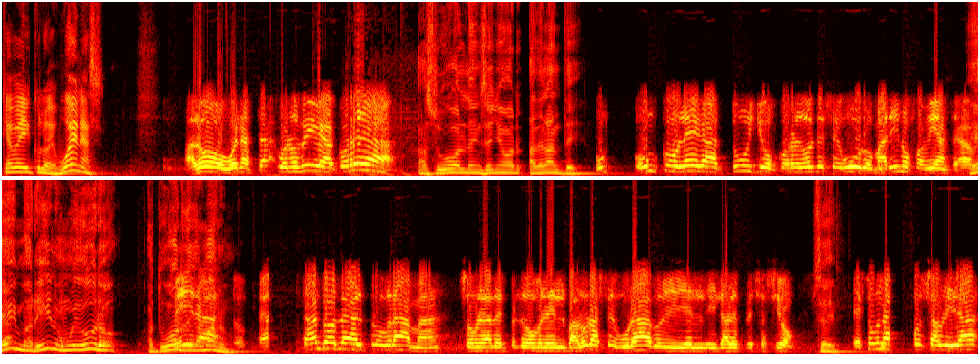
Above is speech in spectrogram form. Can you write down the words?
¿Qué vehículo es? Buenas. Aló, buenas tardes, buenos días, Correa. A su orden, señor. Adelante. Un colega tuyo, corredor de seguro, Marino Fabián, te habla. Hey, Marino, muy duro. A tu orden, Mira, hermano. dándole al programa sobre, la de- sobre el valor asegurado y, el- y la depreciación. Sí. Esto es una responsabilidad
